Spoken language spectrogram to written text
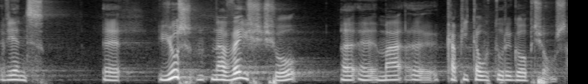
Więc e, już na wejściu e, e, ma kapitał, który go obciąża.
